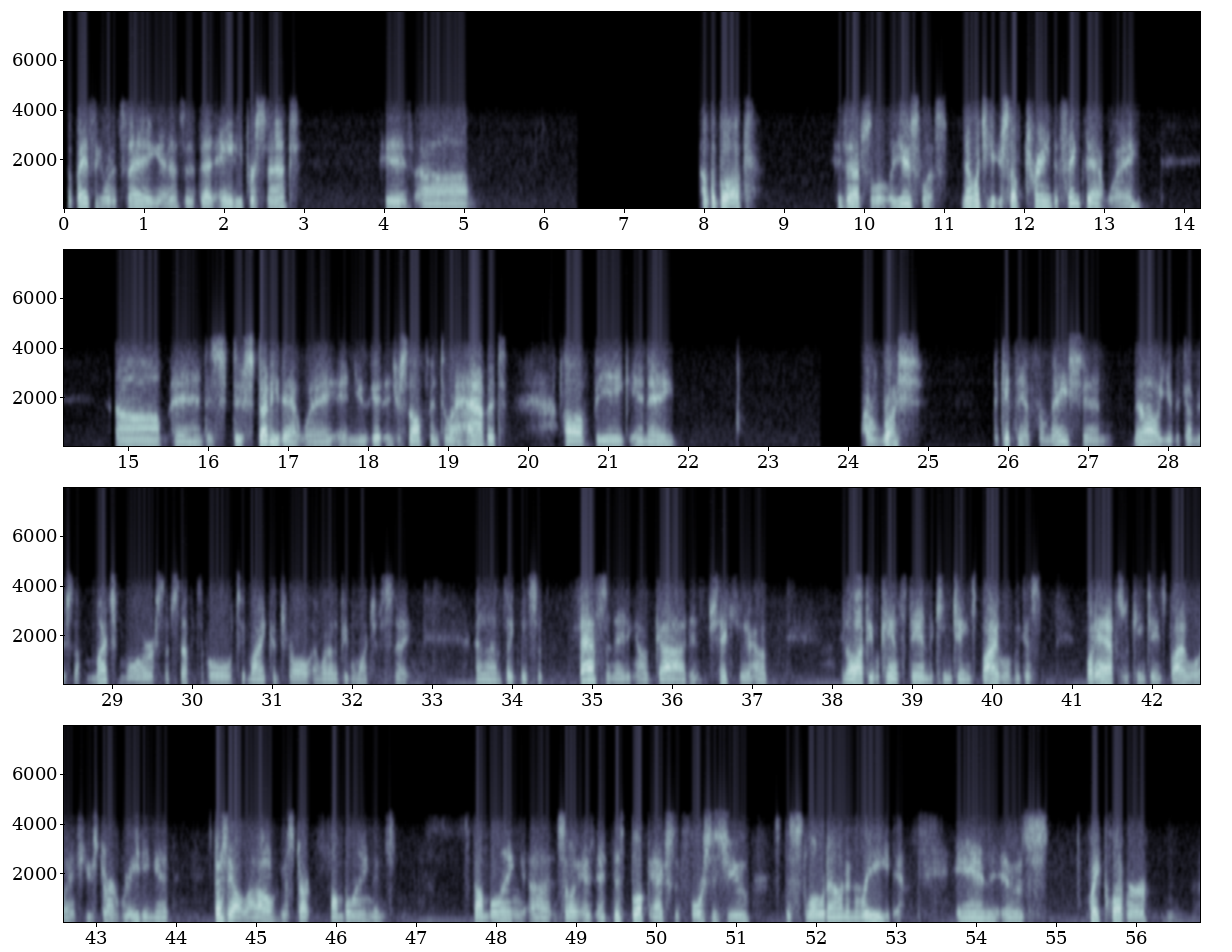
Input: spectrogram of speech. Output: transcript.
So basically, what it's saying is is that eighty percent is um, of the book is absolutely useless. Now, once you get yourself trained to think that way, um, and to, to study that way, and you get yourself into a habit of being in a a rush to get the information, now you become yourself much more susceptible to mind control and what other people want you to say. And I think it's fascinating how God, in particular, how you know a lot of people can't stand the King James Bible because what happens with King James Bible if you start reading it, especially out loud, you'll start fumbling and stumbling. Uh, so it, it, this book actually forces you to slow down and read, and it was quite clever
